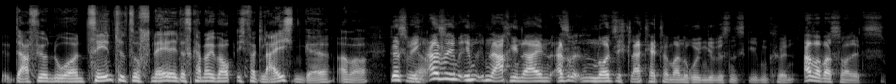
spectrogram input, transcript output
dafür nur ein Zehntel so schnell, das kann man überhaupt nicht vergleichen, gell? Aber. Deswegen, ja. also im, im, Nachhinein, also 90 glatt hätte man ruhigen Gewissens geben können. Aber was soll's.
